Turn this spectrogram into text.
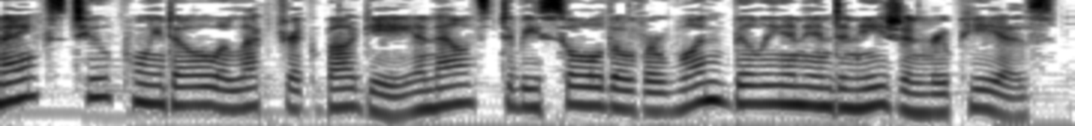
Manx 2.0 electric buggy announced to be sold over 1 billion Indonesian rupiahs.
